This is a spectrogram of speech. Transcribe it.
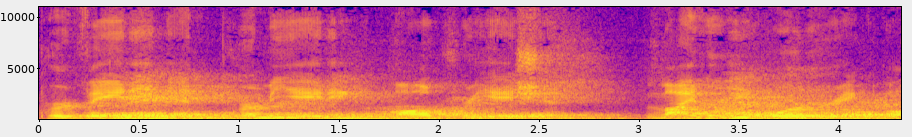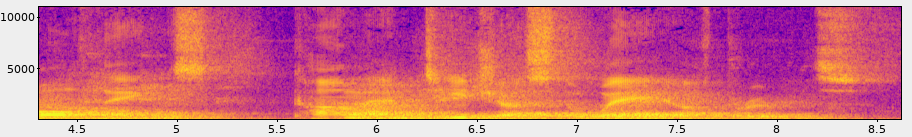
pervading and permeating all creation, mightily ordering all things, come and teach us the way of prudence.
